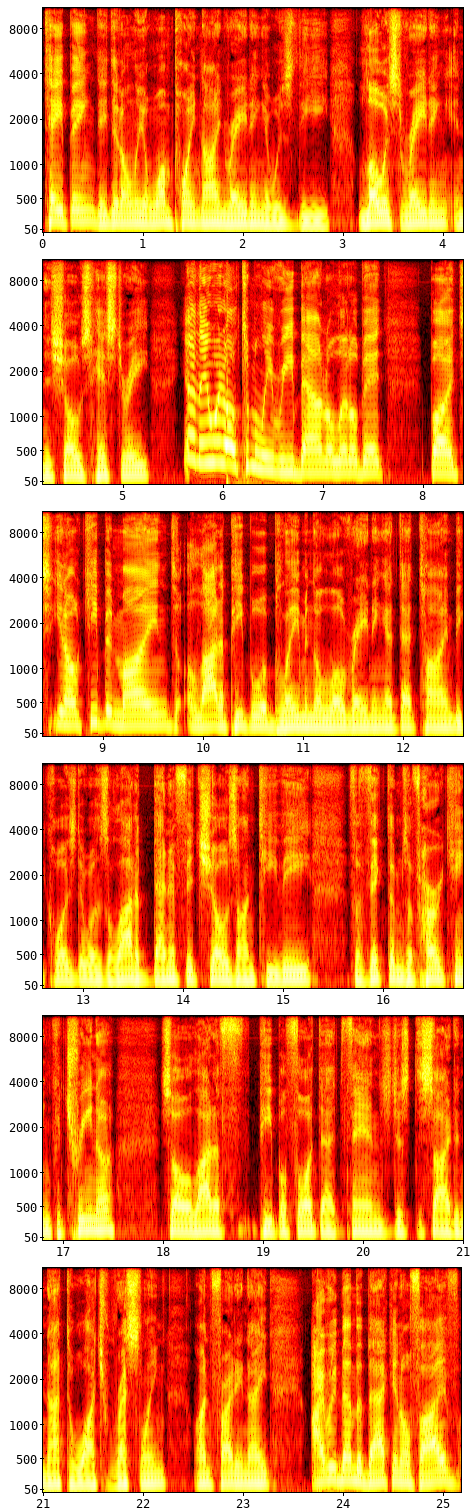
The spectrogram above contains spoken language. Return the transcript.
taping, they did only a 1.9 rating. It was the lowest rating in the show's history. Yeah, they would ultimately rebound a little bit. But, you know, keep in mind, a lot of people were blaming the low rating at that time because there was a lot of benefit shows on TV for victims of Hurricane Katrina. So a lot of people thought that fans just decided not to watch wrestling on Friday night. I remember back in 05,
